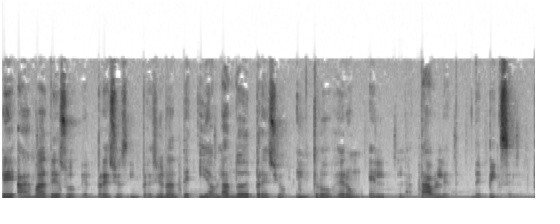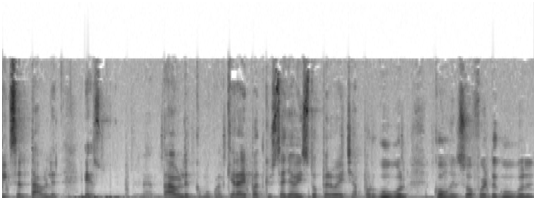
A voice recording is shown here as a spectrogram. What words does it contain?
Eh, además de eso, el precio es impresionante. Y hablando de precio, introdujeron el, la tablet de Pixel. Pixel Tablet es una tablet como cualquier iPad que usted haya visto, pero hecha por Google, con el software de Google,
